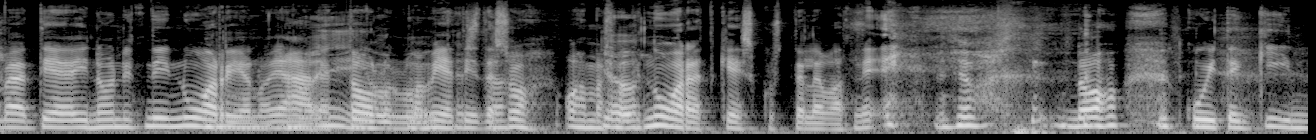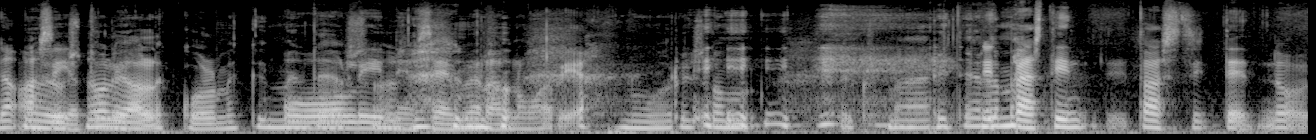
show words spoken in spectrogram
mä en tiedä, ei ne ole nyt niin nuoria no äänet no, ollut. Mä mietin tässä ohjelmassa, että nuoret keskustelevat, niin no kuitenkin no, asiat jos ne oli alle 30. Oli ne sen verran nuoria. Nuorison yksi määritelmä. Nyt päästiin taas sitten, no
